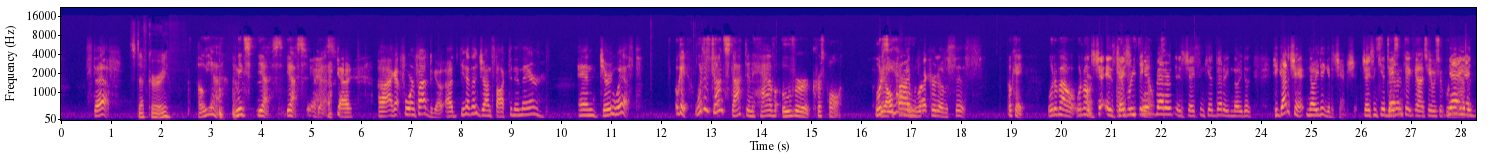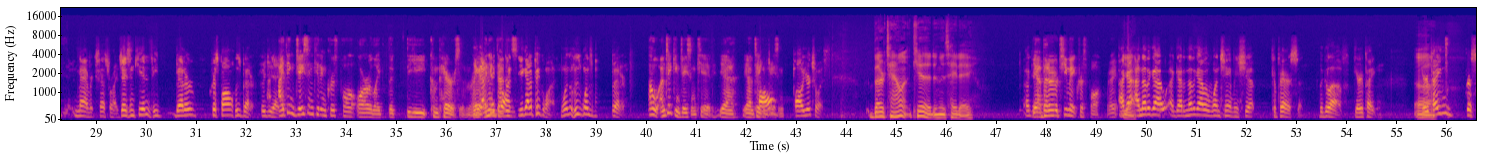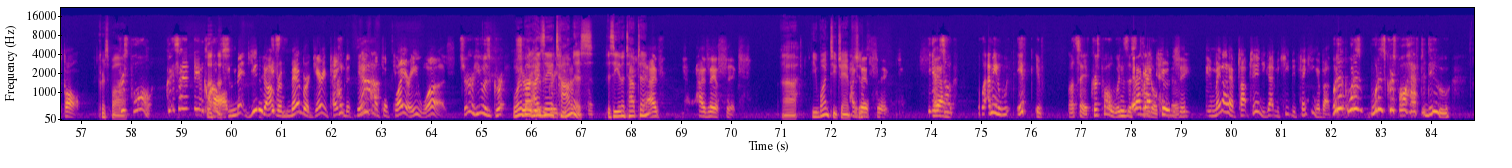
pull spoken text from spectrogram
Steph. Steph Curry. Oh yeah. I mean, yes, yes, Yeah. yes. Okay. Uh, I got four and five to go. Uh, you got the John Stockton in there, and Jerry West. Okay, what does John Stockton have over Chris Paul? What the does he have? all-time record of assists. okay, what about what about Is, Ja- is Jason Kidd else. better? Is Jason Kidd better? Even though he does, he got a champ. No, he didn't get a championship. Jason Kidd Jason better. Kidd got a championship with yeah, the yeah, Mavericks. Mavericks. That's right. Jason Kidd is he better? Chris Paul, who's better? Who'd you take? I think Jason Kidd and Chris Paul are like the the comparison, you right? got I to think pick that one. is. You got to pick one. one. Who's one's better? Oh, I'm taking Jason Kidd. Yeah, yeah, I'm taking Paul. Jason. Paul, your choice. Better talent kid in his heyday. Okay. Yeah, better teammate Chris Paul, right? I got Yeah. another guy. I got another guy with one championship comparison. The glove, Gary Payton. Gary Uh, Payton, Chris Paul. Chris Paul. Chris Paul. Chris, not even Oh close. man, you don't It's- remember Gary Payton, I- the yeah. defensive player he was. Sure, he was great. what Sure, about he was a Isiah Thomas? Is he in the top 10? Yeah, Isiah six. Uh, he won two Isiah championships. six. Yeah, Yeah. so well, I mean, if if let's say if Chris Paul wins this And I title, got Cousy. He may not have top ten. You got me keep me thinking about what that. does what does what does Chris Paul have to do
